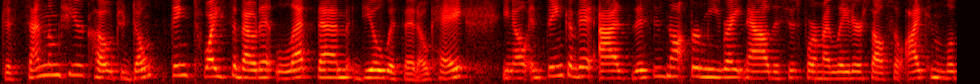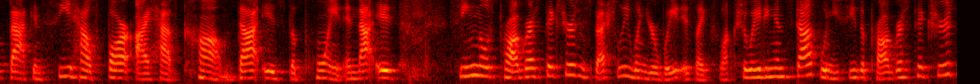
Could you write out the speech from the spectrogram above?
just send them to your coach. Don't think twice about it. Let them deal with it, okay? You know, and think of it as this is not for me right now. This is for my later self. So I can look back and see how far I have come. That is the point. And that is seeing those progress pictures, especially when your weight is like fluctuating and stuff, when you see the progress pictures,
